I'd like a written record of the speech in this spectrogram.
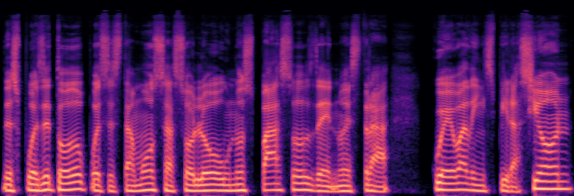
Después de todo, pues estamos a solo unos pasos de nuestra cueva de inspiración,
